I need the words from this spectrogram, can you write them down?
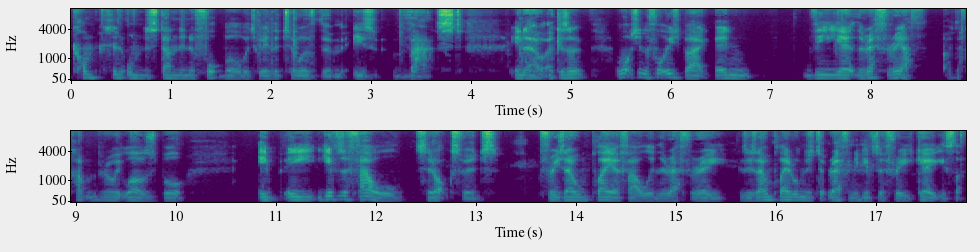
competent understanding of football between the two of them is vast. You know, because I'm watching the footage back, and the uh, the referee, I, th- I can't remember who it was, but he, he gives a foul to Oxford's for his own player fouling the referee because his own player runs into the ref and he gives a free kick. It's like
